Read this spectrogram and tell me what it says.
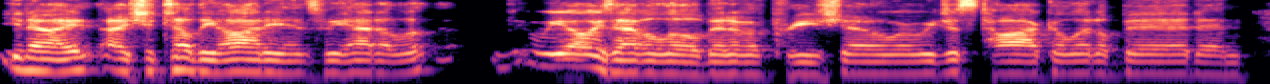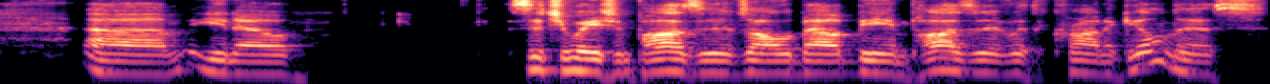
you know, I, I should tell the audience we had a we always have a little bit of a pre-show where we just talk a little bit and um, you know, situation positive is all about being positive with a chronic illness.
